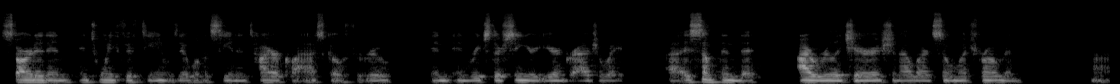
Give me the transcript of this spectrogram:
started in in 2015, was able to see an entire class go through and and reach their senior year and graduate, uh, is something that I really cherish and I learned so much from. And uh,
